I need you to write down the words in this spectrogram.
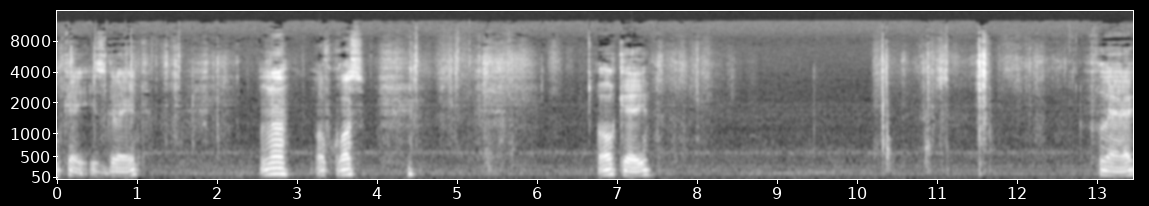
Okay, it's great. Uh, of course. okay. Flag.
